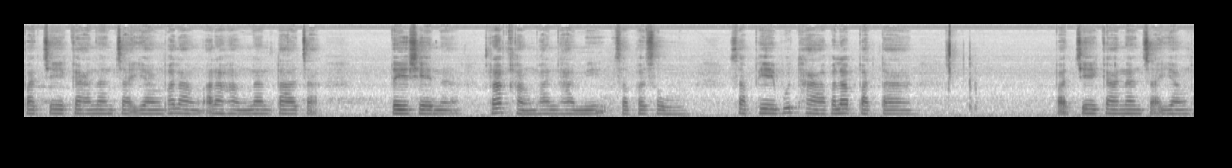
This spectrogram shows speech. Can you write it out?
ปัจเจกานันจะยังพลังอรหังนันตาจะเตเชนะรักขังพันธามิ สัพพโส สัพเพพุทธาพระปัตตา ปัจเจกานันจะยังพ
